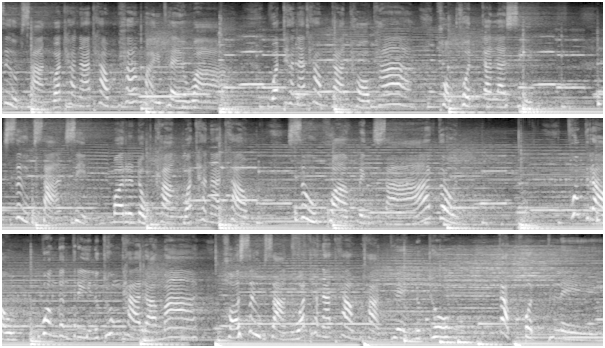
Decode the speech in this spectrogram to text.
สืบสานวัฒนธรรมผ้าไหมแพรวา วัฒนธรรมการทอผ้าของคนกาลสินสืบสารศิลป์มรดกทางวัฒนธรรม สู่ความเป็นสากล พวกเราวงดนตรีลูกทุ่งทารามาขอสืบสารวัฒนธรรมผ่านเพลงลูกทุ่ง กับบทเพลง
